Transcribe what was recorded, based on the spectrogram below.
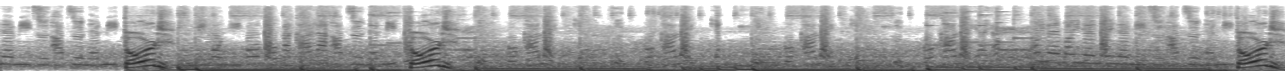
Thord? Thord? Thord?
